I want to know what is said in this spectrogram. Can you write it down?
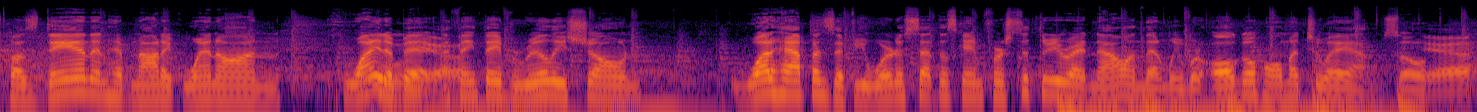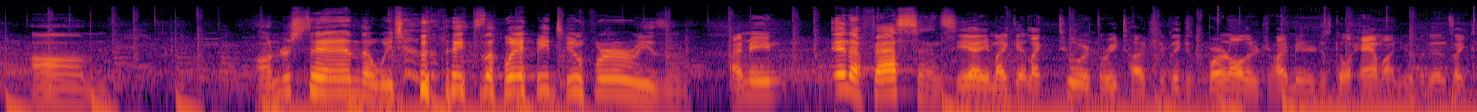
because Dan and Hypnotic went on quite a Ooh, bit. I think they've really shown what happens if you were to set this game first to three right now, and then we would all go home at 2 a.m. So Yeah. um, understand that we do things the way we do for a reason. I mean, in a fast sense, yeah, you might get like two or three touched if they just burn all their dry meter, just go ham on you. But then it's like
